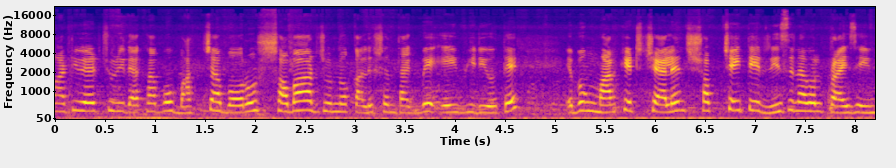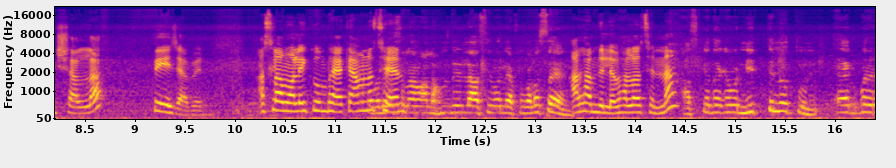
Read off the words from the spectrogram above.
পার্টিওয়্যার চুরি দেখাবো। বাচ্চা, বড়, সবার জন্য কালেকশন থাকবে এই ভিডিওতে এবং মার্কেট চ্যালেঞ্জ সবচাইতে রিজনেবল প্রাইসে ইনশাল্লাহ পেয়ে যাবেন। আসসালামু আলাইকুম ভাইয়া কেমন আছেন? আলহামদুলিল্লাহ আছি বলে আপনি ভালো আছেন? আলহামদুলিল্লাহ ভালো আছেন না? আজকে দেখাবো নিত্য নতুন একবারে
